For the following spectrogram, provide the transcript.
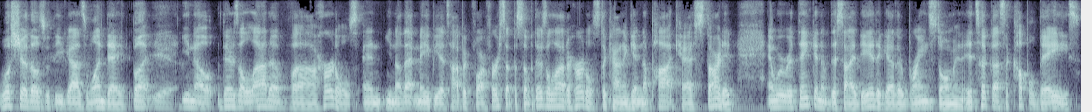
we'll share those with you guys one day. But yeah. you know, there's a lot of uh, hurdles, and you know that may be a topic for our first episode. But there's a lot of hurdles to kind of getting a podcast started. And we were thinking of this idea together, brainstorming. It took us a couple days,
